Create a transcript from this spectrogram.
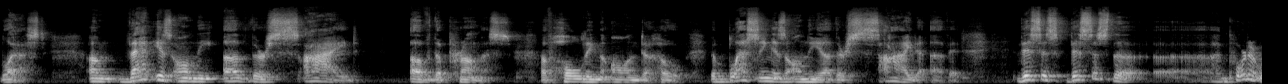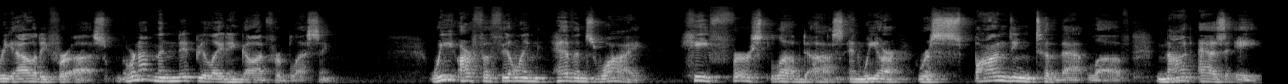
blessed. Um, that is on the other side of the promise of holding on to hope. The blessing is on the other side of it. This is this is the uh, important reality for us. We're not manipulating God for blessing. We are fulfilling heaven's why. He first loved us, and we are responding to that love not as a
